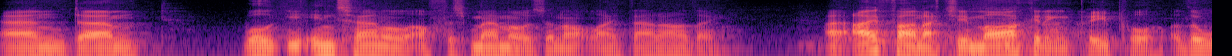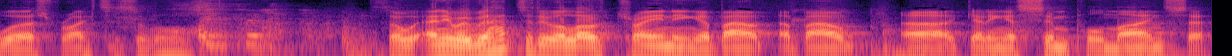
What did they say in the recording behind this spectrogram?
And um, well, internal office memos are not like that, are they? I, I found actually marketing people are the worst writers of all. so anyway, we had to do a lot of training about, about uh, getting a simple mindset.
